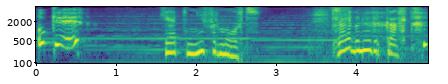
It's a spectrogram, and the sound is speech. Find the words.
Oké. Jij hebt hem niet vermoord. Zij hebben u verkracht.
